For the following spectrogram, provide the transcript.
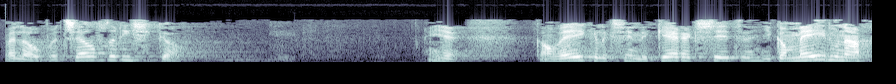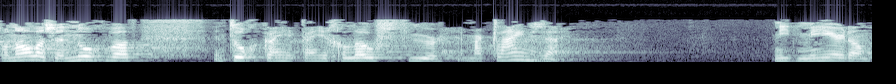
Wij lopen hetzelfde risico. Je kan wekelijks in de kerk zitten, je kan meedoen aan van alles en nog wat, en toch kan je, kan je geloofsvuur maar klein zijn. Niet meer dan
